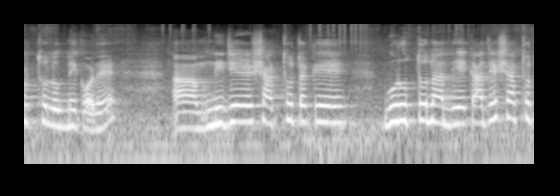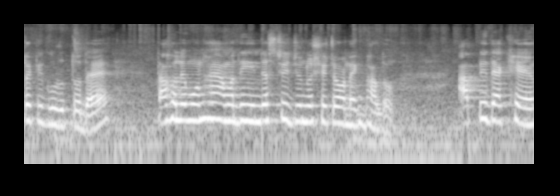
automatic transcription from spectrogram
অর্থলগ্নি করে নিজের স্বার্থটাকে গুরুত্ব না দিয়ে, কাজের স্বার্থটাকে গুরুত্ব দেয়, তাহলে মনে হয় আমাদের ইন্ডাস্ট্রির জন্য সেটা অনেক ভালো। আপনি দেখেন,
